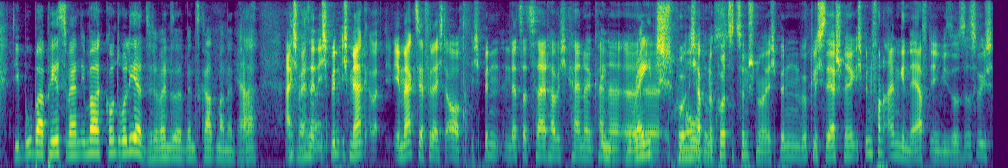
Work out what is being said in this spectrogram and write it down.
die Buba-Ps werden immer kontrolliert, wenn es gerade mal nicht Ja, passt. ah, ich weiß nicht, ich bin, ich merke, ihr merkt es ja vielleicht auch, ich bin in letzter Zeit habe ich keine, keine, Im äh, kur- ich habe eine kurze Zündschnur. Ich bin wirklich sehr schnell, ich bin von allem genervt irgendwie so. Es ist wirklich,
